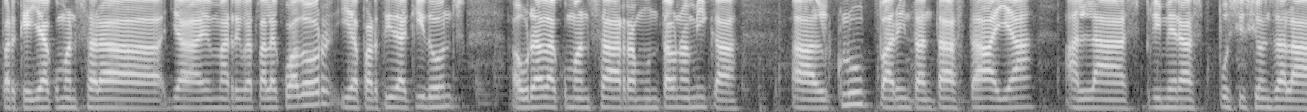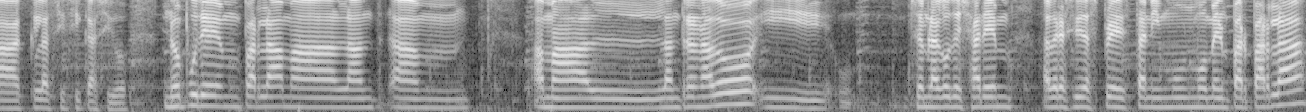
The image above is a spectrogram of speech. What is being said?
perquè ja començarà, ja hem arribat a l'Equador i a partir d'aquí doncs haurà de començar a remuntar una mica al club per intentar estar allà en les primeres posicions de la classificació. No podem parlar amb l'entrenador i sembla que ho deixarem a veure si després tenim un moment per parlar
